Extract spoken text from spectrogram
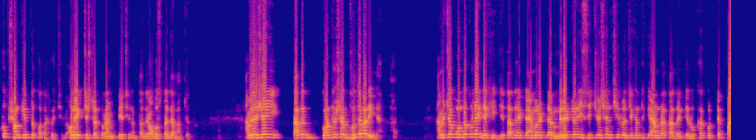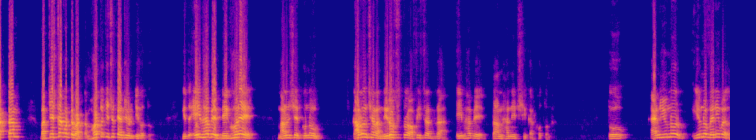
খুব সংক্ষিপ্ত কথা হয়েছিল। অনেক চেষ্টার পর আমি পেয়েছিলাম তাদের অবস্থা জানার জন্য। আমি সেই তাদের কণ্ঠস্বর ভুলতে পারি না। আমি চোখ বন্ধ করলেই দেখি যে তাদের একটা এমন একটা মিলিটারি সিচুয়েশন ছিল যেখান থেকে আমরা তাদেরকে রক্ষা করতে পারতাম বা চেষ্টা করতে পারতাম। হয়তো কিছু ক্যাজুয়ালিটি হতো। কিন্তু এইভাবে বেঘরে মানুষের কোনো কারণ ছাড়া নিরস্ত্র অফিসাররা এইভাবে প্রাণহানির শিকার হতো না। তো and you know you know very well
